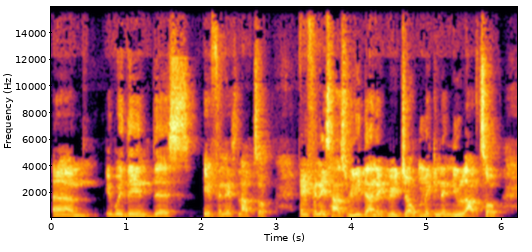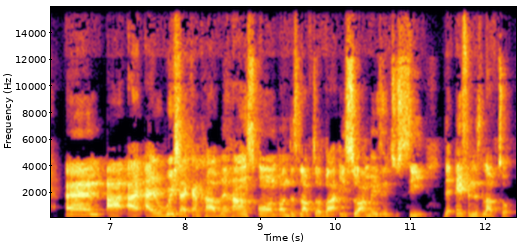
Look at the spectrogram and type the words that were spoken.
um, within this Infinix laptop. Infinix has really done a great job making a new laptop and I, I, I, wish I can have the hands on on this laptop, but it's so amazing to see the Infinix laptop.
